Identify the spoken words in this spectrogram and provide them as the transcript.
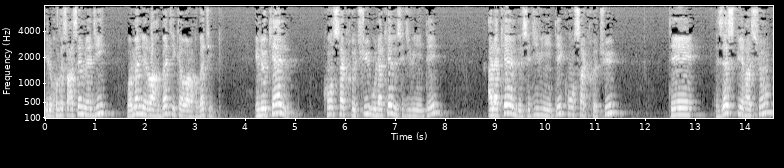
Et le professeur Hassan lui a dit Et lequel consacres-tu, ou laquelle de ces divinités, à laquelle de ces divinités consacres-tu tes aspirations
